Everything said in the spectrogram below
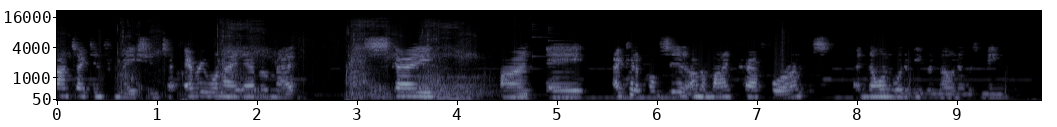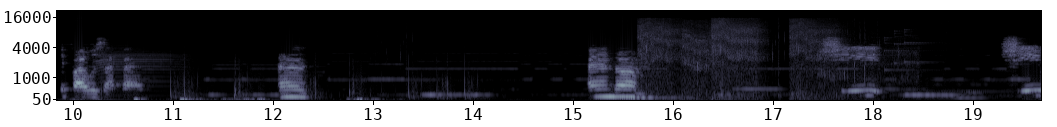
contact information to everyone I'd ever met on Skype, on a I could have posted it on the Minecraft forums and no one would have even known it was me if I was that bad. And and um she she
